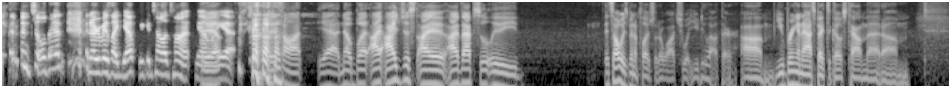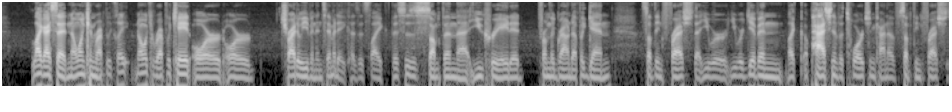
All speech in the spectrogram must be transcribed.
until then. And everybody's like, "Yep, we can tell it's haunt." Yeah, I'm like, yeah. it's haunt. Yeah, no, but I, I just, I, I've absolutely. It's always been a pleasure to watch what you do out there. Um, you bring an aspect to Ghost Town that, um, like I said, no one can replicate. No one can replicate or or try to even intimidate because it's like this is something that you created from the ground up again, something fresh that you were you were given like a passion of the torch and kind of something fresh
